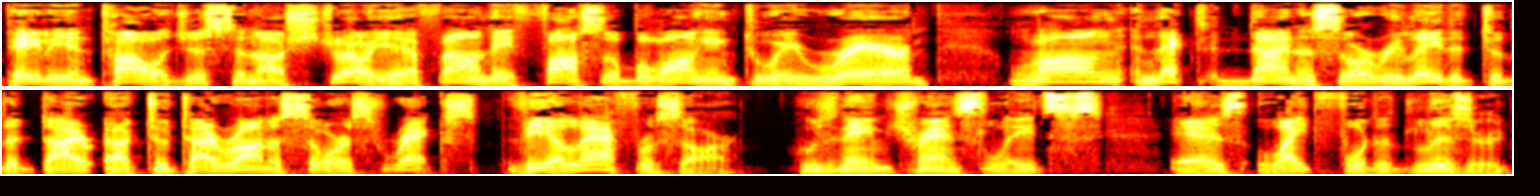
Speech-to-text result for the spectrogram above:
Paleontologists in Australia have found a fossil belonging to a rare long-necked dinosaur related to the uh, to Tyrannosaurus rex, the Elaphrosaur, whose name translates as light-footed lizard,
